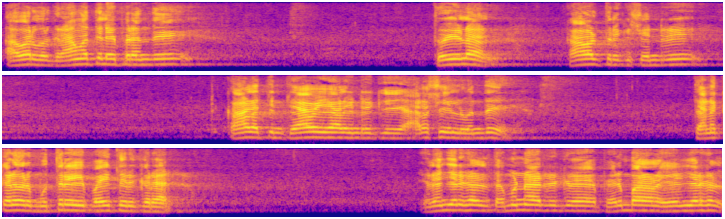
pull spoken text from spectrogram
அவர் ஒரு கிராமத்திலே பிறந்து தொழிலால் காவல்துறைக்கு சென்று காலத்தின் தேவையால் இன்றைக்கு அரசியல் வந்து தனக்கென ஒரு முத்திரையை பதித்திருக்கிறார் இளைஞர்கள் தமிழ்நாட்டில் இருக்கிற பெரும்பாலான இளைஞர்கள்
